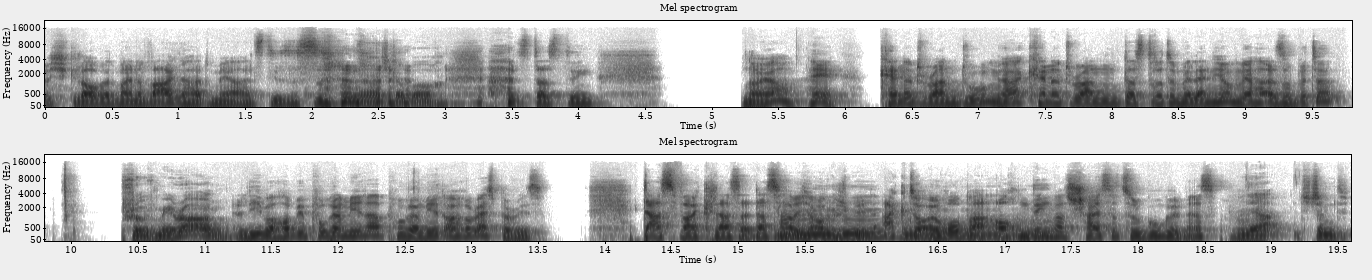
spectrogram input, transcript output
Ich glaube, meine Waage hat mehr als dieses, Ja, ich glaube auch. als das Ding. Naja, hey, can it run Doom? Ja, can it run das dritte Millennium? Ja, also bitte. Prove me wrong. Liebe Hobbyprogrammierer, programmiert eure Raspberries. Das war klasse, das habe ich auch Mhm, gespielt. Akte mhm, Europa, auch ein mhm. Ding, was scheiße zu googeln ist. Ja, stimmt.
